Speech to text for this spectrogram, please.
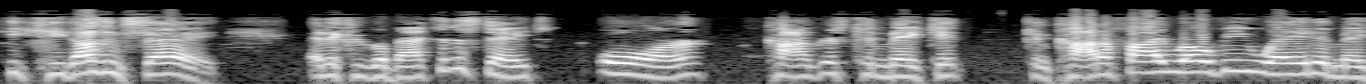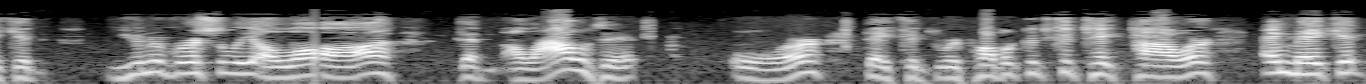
He he doesn't say, and it could go back to the states, or Congress can make it can codify Roe v. Wade and make it universally a law that allows it, or they could Republicans could take power and make it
